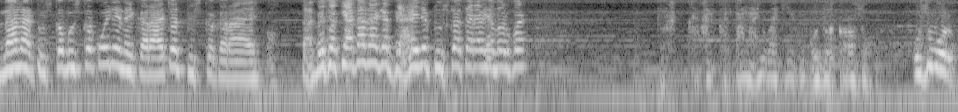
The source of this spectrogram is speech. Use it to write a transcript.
ના ના ટુસ્કા બુસ્ક કોઈને નહીં કરાય તો ટુસ્ક કરાય? તમે તો કહેતા હતા કે ભાઈને ટુસ્કા કરાવી અમાર ઉપર કરતા નહીં હોય છે બોલ કરો છો. શું બોલું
